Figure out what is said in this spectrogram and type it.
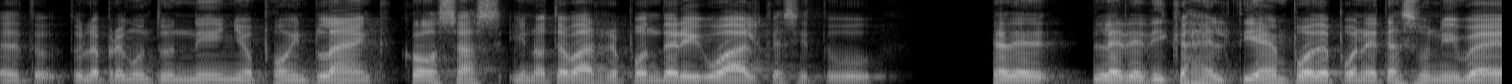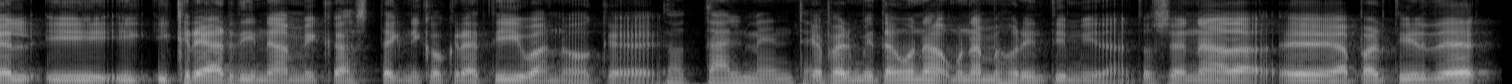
eh, tú, tú, le preguntas a un niño point blank cosas y no te va a responder igual que si tú le dedicas el tiempo de ponerte a su nivel y, crear dinámicas técnico-creativas, ¿no? Que, Totalmente. Que permitan una, mejor intimidad. Entonces, nada, eh, a partir de,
